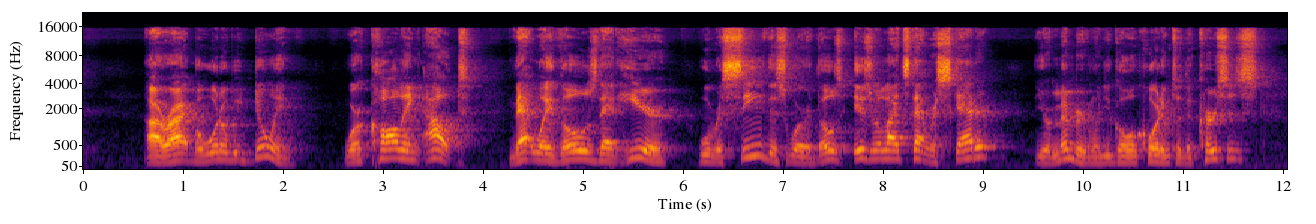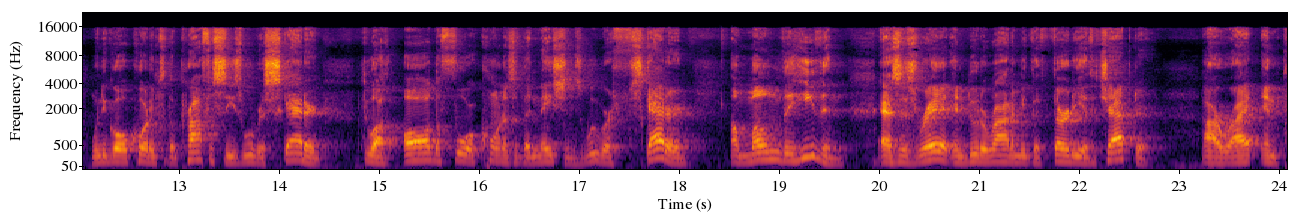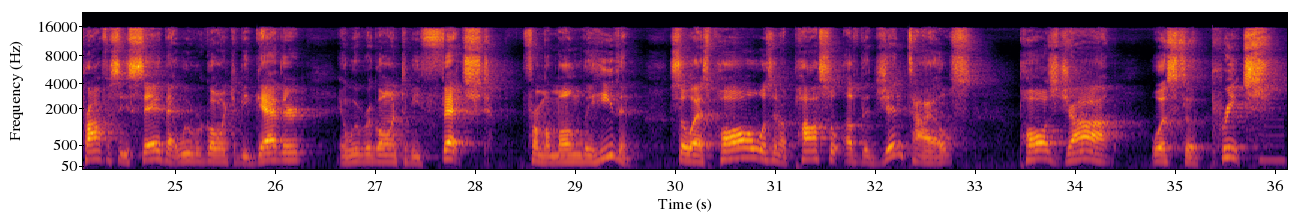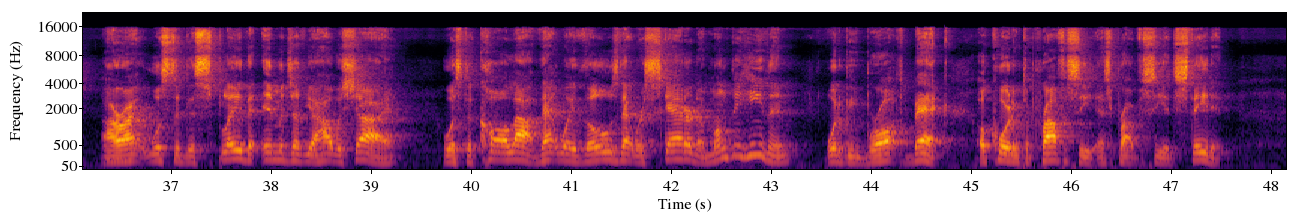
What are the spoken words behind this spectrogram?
All right. But what are we doing? We're calling out. That way, those that hear will receive this word. Those Israelites that were scattered, you remember when you go according to the curses, when you go according to the prophecies, we were scattered throughout all the four corners of the nations. We were scattered among the heathen, as is read in Deuteronomy, the 30th chapter. All right. And prophecy said that we were going to be gathered and we were going to be fetched from among the heathen. So, as Paul was an apostle of the Gentiles, Paul's job was to preach, all right, was to display the image of Yahweh Shai, was to call out. That way, those that were scattered among the heathen would be brought back according to prophecy, as prophecy had stated.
